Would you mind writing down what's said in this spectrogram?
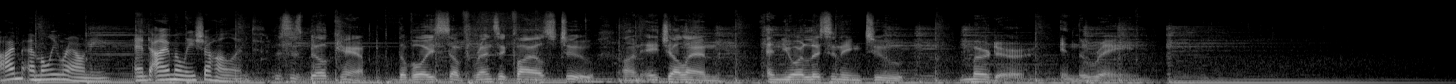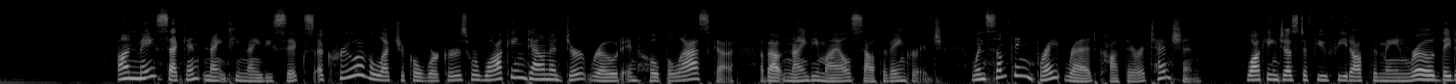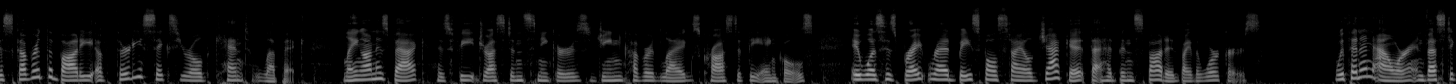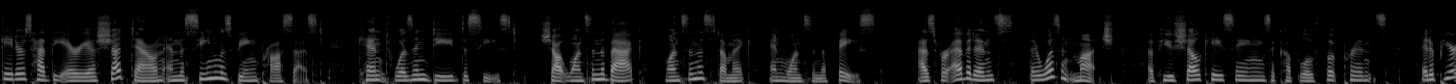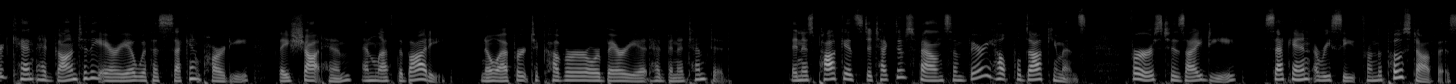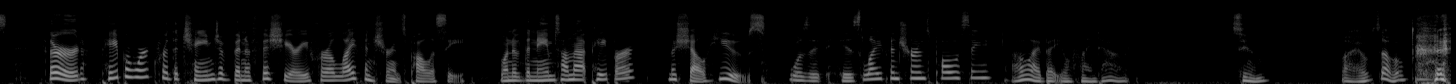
I'm Emily Rowney. And I'm Alicia Holland. This is Bill Camp, the voice of Forensic Files 2 on HLN, and you're listening to Murder in the Rain. On May 2nd, 1996, a crew of electrical workers were walking down a dirt road in Hope, Alaska, about 90 miles south of Anchorage, when something bright red caught their attention. Walking just a few feet off the main road, they discovered the body of 36 year old Kent Leppink, laying on his back, his feet dressed in sneakers, jean covered legs crossed at the ankles. It was his bright red baseball style jacket that had been spotted by the workers. Within an hour, investigators had the area shut down and the scene was being processed. Kent was indeed deceased, shot once in the back, once in the stomach, and once in the face. As for evidence, there wasn't much a few shell casings, a couple of footprints. It appeared Kent had gone to the area with a second party. They shot him and left the body. No effort to cover or bury it had been attempted. In his pockets, detectives found some very helpful documents. First, his ID. Second, a receipt from the post office. Third, paperwork for the change of beneficiary for a life insurance policy. One of the names on that paper, Michelle Hughes. Was it his life insurance policy? Oh, I bet you'll find out. Soon. I hope so.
